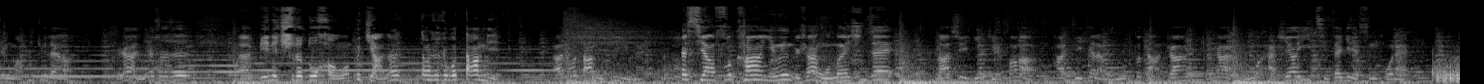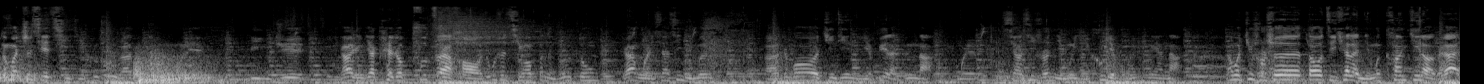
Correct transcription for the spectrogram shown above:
人马上就来了。然你要说是呃别人吃的多好，我们不讲，那当时这个大米啊这个大米是有。相互看，因为为啥我们现在纳粹已经解放了，他接下来我们不打仗，你看我们还是要一起在这里生活呢。那么这些前前后后啊都是我们的邻居，然后人家开着铺子好，多事情我不能够动。然后我相信你们啊，这个今天也别来更难，我也相信说你们以后也不会这样难。那么就说是到接下来你们看见了，看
